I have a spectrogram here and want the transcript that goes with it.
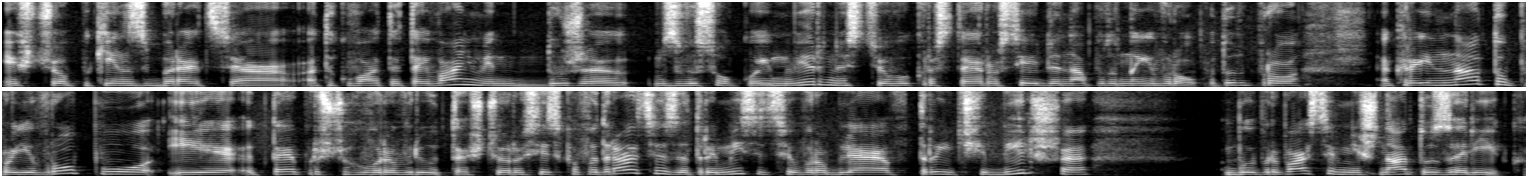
Якщо Пекін збереться атакувати Тайвань, він дуже з високою ймовірністю використає Росію для нападу на Європу. Тут про країни НАТО, про Європу і те, про що говорив Рюте, що Російська Федерація за три місяці виробляє втричі більше боєприпасів ніж НАТО за рік.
